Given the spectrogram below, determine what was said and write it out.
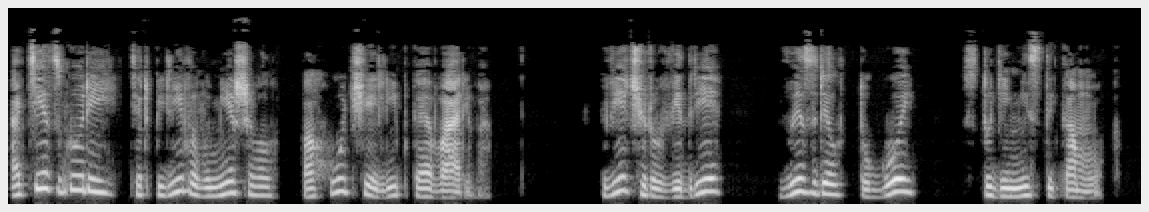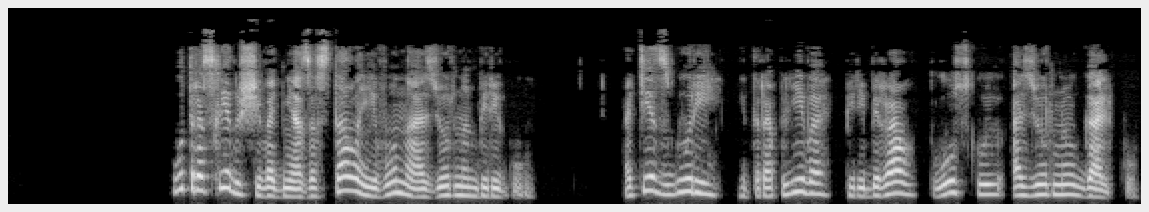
Отец Гурий терпеливо вымешивал пахучее липкое варево. К вечеру в ведре вызрел тугой студенистый комок. Утро следующего дня застало его на озерном берегу. Отец Гурий неторопливо перебирал плоскую озерную гальку,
